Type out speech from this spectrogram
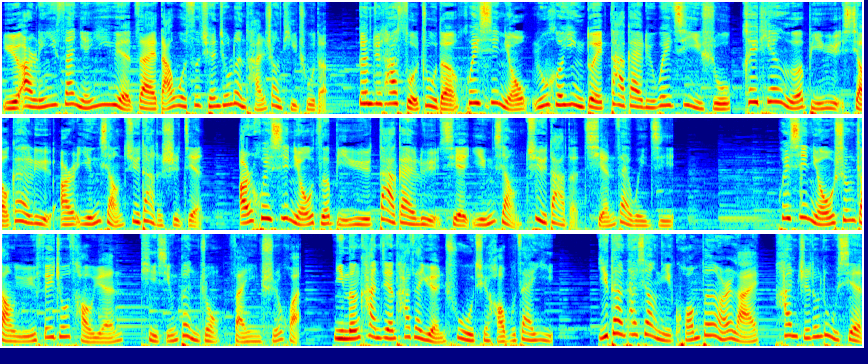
于二零一三年一月在达沃斯全球论坛上提出的。根据他所著的《灰犀牛如何应对大概率危机》一书，黑天鹅比喻小概率而影响巨大的事件。而灰犀牛则比喻大概率且影响巨大的潜在危机。灰犀牛生长于非洲草原，体型笨重，反应迟缓。你能看见它在远处，却毫不在意。一旦它向你狂奔而来，憨直的路线、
